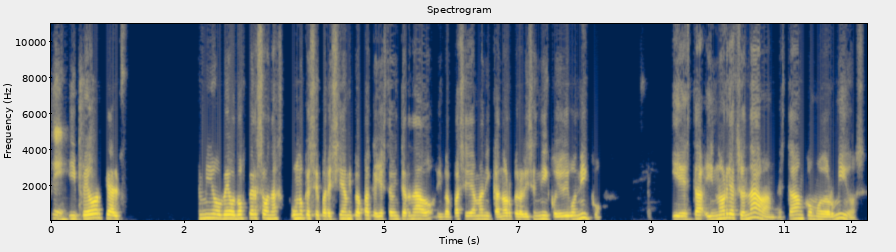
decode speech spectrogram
Y peor que al mío veo dos personas, uno que se parecía a mi papá, que ya estaba internado, mi papá se llama Nicanor, pero le dicen Nico, yo digo Nico, y, está, y no reaccionaban, estaban como dormidos,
